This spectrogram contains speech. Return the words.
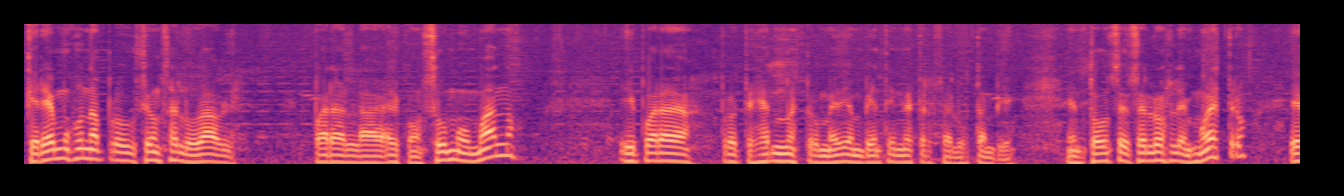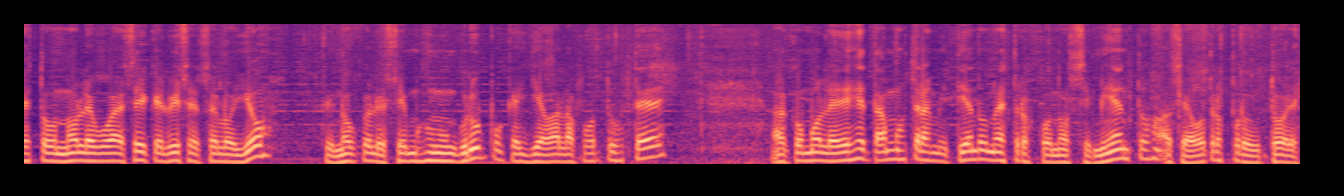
queremos una producción saludable para el consumo humano y para proteger nuestro medio ambiente y nuestra salud también. Entonces se los les muestro, esto no les voy a decir que lo hice solo yo, sino que lo hicimos en un grupo que lleva la foto de ustedes. Ah, como les dije, estamos transmitiendo nuestros conocimientos hacia otros productores.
